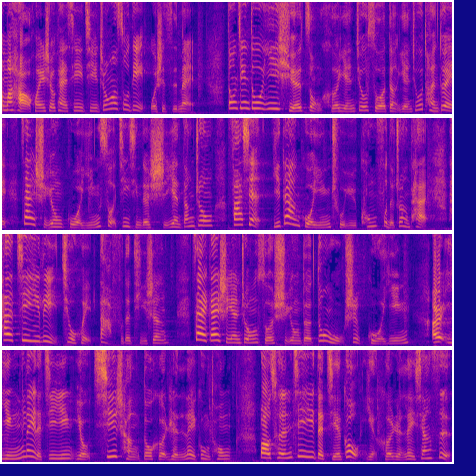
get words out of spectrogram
友们好，欢迎收看新一期《中澳速递》，我是子美。东京都医学综合研究所等研究团队在使用果蝇所进行的实验当中，发现一旦果蝇处于空腹的状态，它的记忆力就会大幅的提升。在该实验中所使用的动物是果蝇，而蝇类的基因有七成都和人类共通，保存记忆的结构也和人类相似。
